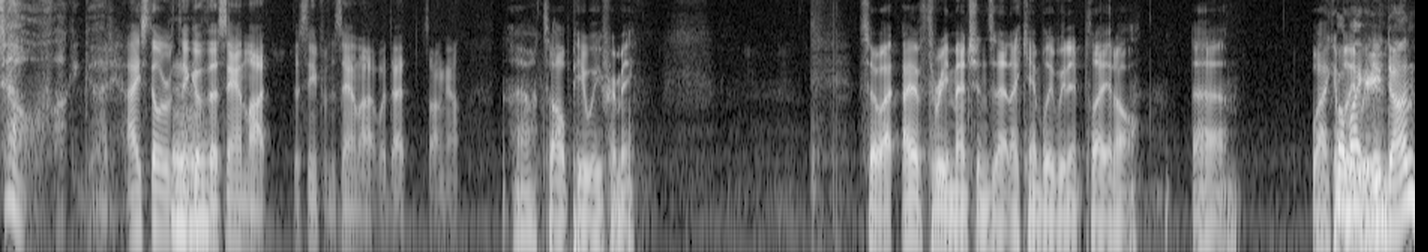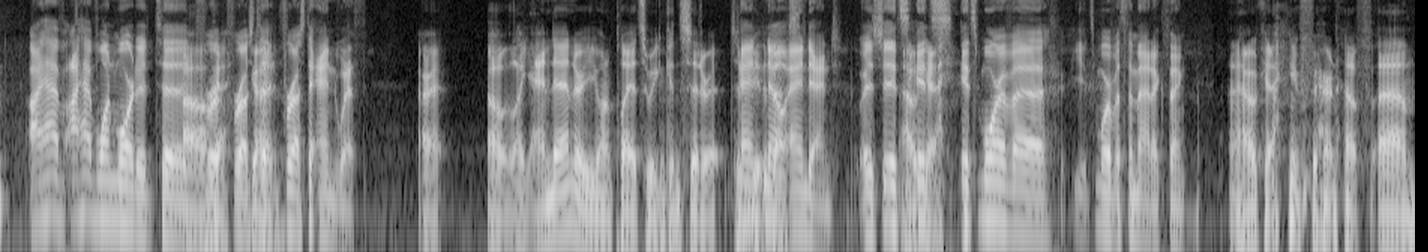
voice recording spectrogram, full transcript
So fucking good. I still think of the Sandlot, the scene from the Sandlot with that song now. Oh, it's all Pee Wee for me. So I, I have three mentions that I can't believe we didn't play at all. Um, well, I can Well, believe Mike, we are you didn't. done? I have I have one more to, to Oh, for, okay. for us Go to ahead. for us to end with. All right. Oh, like end end, or you want to play it so we can consider it to be And the no, best? end end. It's it's Okay. it's it's more of a it's more of a thematic thing. Okay, fair enough. Um,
